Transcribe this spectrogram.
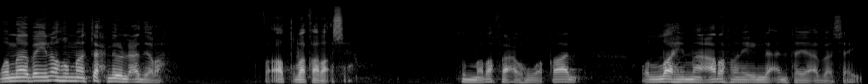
وما بينهما تحمل العذرة. فأطلق رأسه. ثم رفعه وقال والله ما عرفني إلا أنت يا أبا سعيد.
